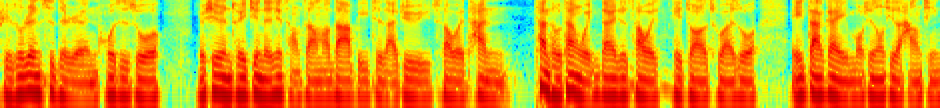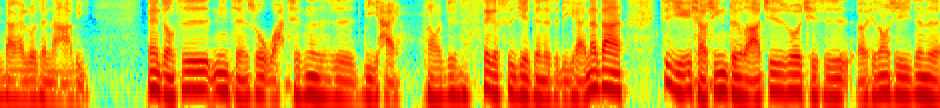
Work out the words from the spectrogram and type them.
比如说认识的人，或是说有些人推荐的一些厂商，然后大家彼此来去稍微探探头探尾，你大概就稍微可以抓得出来说，诶，大概某些东西的行情大概落在哪里。那总之你只能说，哇，真的是厉害哦，就是这个世界真的是厉害。那当然自己一个小心得啦，其实说其实有些东西真的，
